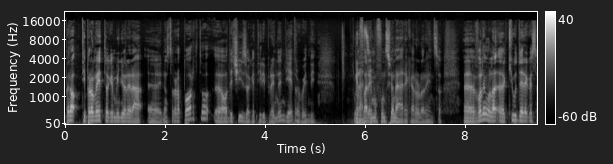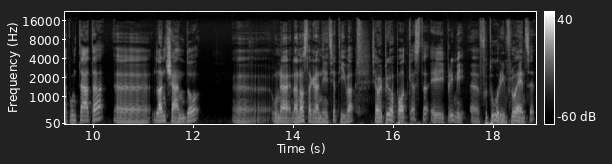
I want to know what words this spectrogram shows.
però ti prometto che migliorerà eh, il nostro rapporto, eh, ho deciso che ti riprendo indietro, quindi lo faremo funzionare, caro Lorenzo. Uh, volevo la- uh, chiudere questa puntata uh, lanciando una, la nostra grande iniziativa. Siamo il primo podcast e i primi futuri influencer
